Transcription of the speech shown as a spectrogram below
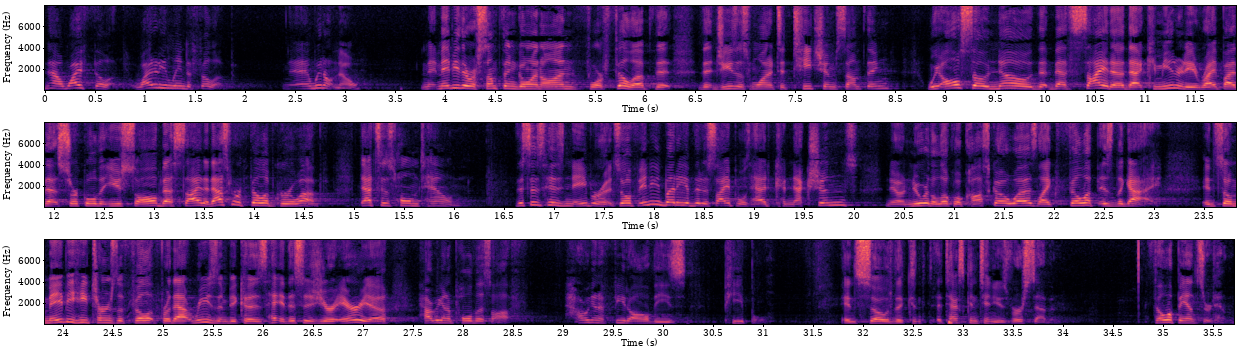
Now, why Philip? Why did he lean to Philip? And we don't know. Maybe there was something going on for Philip that, that Jesus wanted to teach him something. We also know that Bethsaida, that community right by that circle that you saw, Bethsaida, that's where Philip grew up. That's his hometown. This is his neighborhood. So if anybody of the disciples had connections, you know, knew where the local Costco was, like Philip is the guy. And so maybe he turns to Philip for that reason because, hey, this is your area. How are we going to pull this off? How are we going to feed all these people? And so the text continues, verse 7. Philip answered him,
